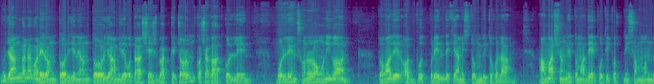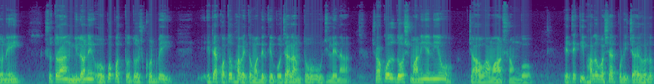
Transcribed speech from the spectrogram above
ব্রজাঙ্গনাগণের অন্তর জেনে অন্তর যে আমি দেবতা শেষ বাক্যে চরম কষাঘাত করলেন। বললেন, শোনো রমণীগণ, তোমাদের অদ্ভুত প্রেম দেখে আমি স্তম্ভিত হলাম। আমার সঙ্গে তোমাদের প্রতিপত্নী সম্বন্ধ নেই। সুতরাং মিলনে ঔপপত্য দোষ ঘটবেই। এটা কতভাবে তোমাদেরকে বোঝালাম তবু বুঝলে না। সকল দোষ মানিয়ে নিয়েও চাও আমার সঙ্গ। এতে কি ভালোবাসার পরিচয় হলো?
